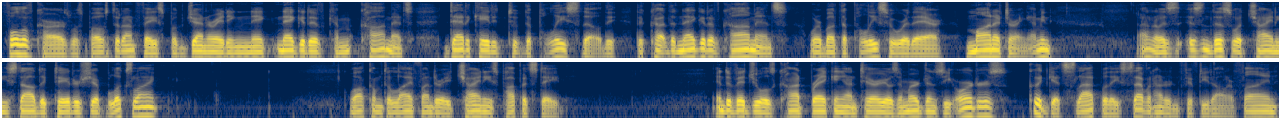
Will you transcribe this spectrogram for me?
full of cars was posted on Facebook, generating neg- negative com- comments dedicated to the police, though. The, the, the negative comments were about the police who were there monitoring. I mean, I don't know, is, isn't this what Chinese style dictatorship looks like? Welcome to life under a Chinese puppet state. Individuals caught breaking Ontario's emergency orders could get slapped with a $750 fine.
